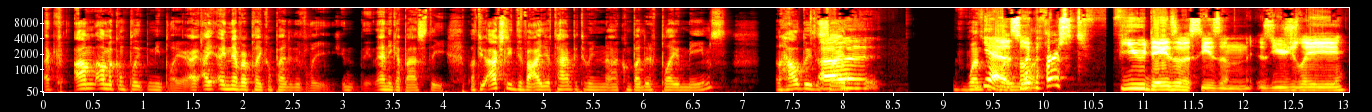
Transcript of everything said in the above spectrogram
like I'm I'm a complete me player. I I, never play competitively in, in any capacity. But you actually divide your time between uh, competitive play and memes. And how do you decide Uh, when to yeah, so like what? the first few days of a season is usually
